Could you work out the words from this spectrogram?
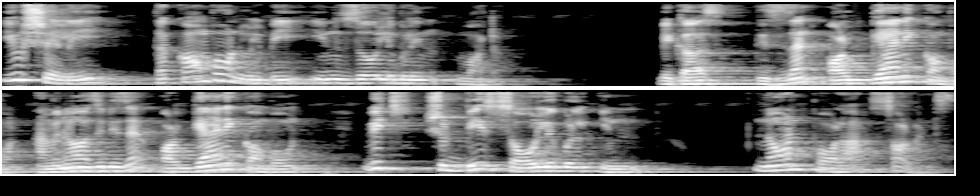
usually the compound will be insoluble in water because this is an organic compound. Amino acid is an organic compound which should be soluble in non-polar solvents.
